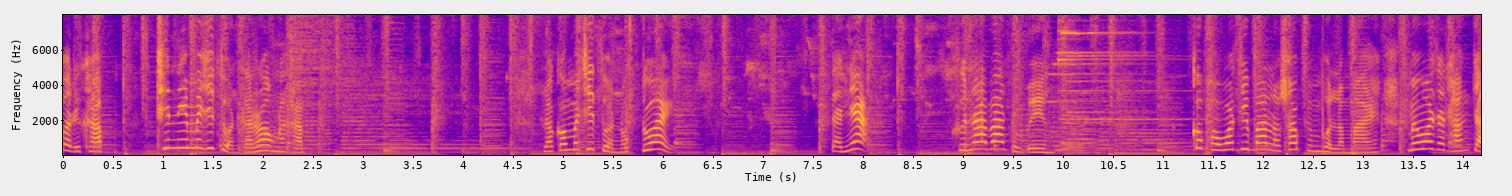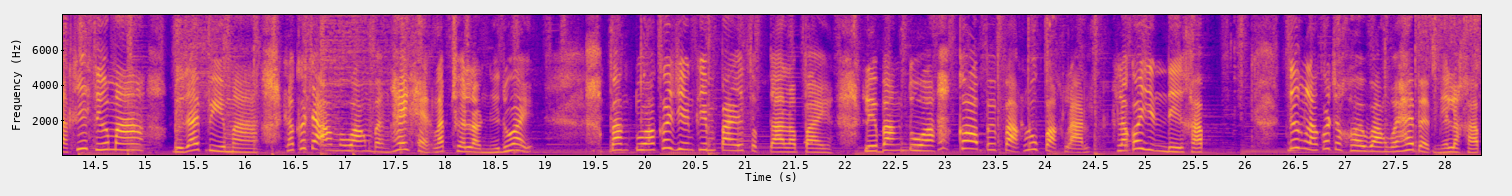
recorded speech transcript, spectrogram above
วัสดีครับ ที่นี่ไม่ใช่สวนกระรอกนะครับ แล้วก็ไม่ใช่สวนนกด้วย แต่เนี่ยคือหน้าบ้านผมเอง ก็เพราะว่าที่บ้านเราชอบกินผลไม้ ไม่ว่าจะทั้งจากที่ซื้อมาหรือได้ฟรีมา แล้วก็จะเอามาวางแบ่งให้แขกรับเชิญเหล่านี้ด้วย บางตัวก็ยืนกินไปสบตาเราไป หรือบางตัวก็เอาไปฝากลูกฝากหลาน แล้วก็ยินดีครับ ซึ่งเราก็จะคอยวางไว้ให้แบบนี้แหละครับ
